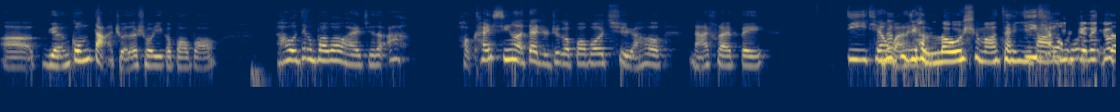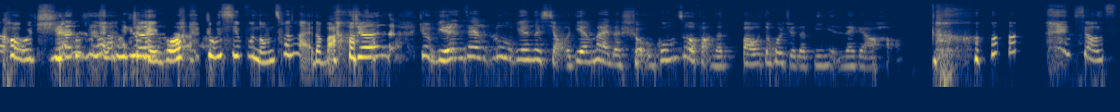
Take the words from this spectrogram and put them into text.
呃员工打折的时候一个包包，然后那个包包我还觉得啊，好开心啊，带着这个包包去，然后拿出来背。第一天玩自己很 low 是吗？在意大利为了一个 coach，真的，你是美国中西部农村来的吧？真的，就别人在路边的小店卖的手工作坊的包，都会觉得比你的那个要好，笑死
